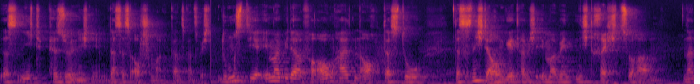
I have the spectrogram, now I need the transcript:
das nicht persönlich nehmen. Das ist auch schon mal ganz, ganz wichtig. Du musst dir immer wieder vor Augen halten, auch, dass du, dass es nicht darum geht, habe ich eben erwähnt, nicht Recht zu haben. Ne?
